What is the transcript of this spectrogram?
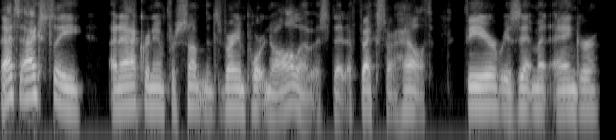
that's actually an acronym for something that's very important to all of us that affects our health fear, resentment, anger,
